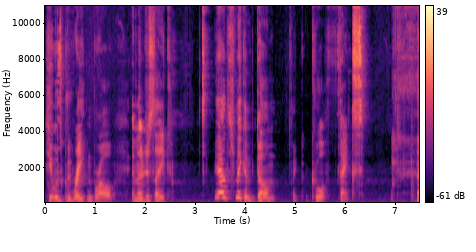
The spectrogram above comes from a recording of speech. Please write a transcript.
He was great in Brawl, and they're just like, yeah, let's make him dumb. Like, cool, thanks.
